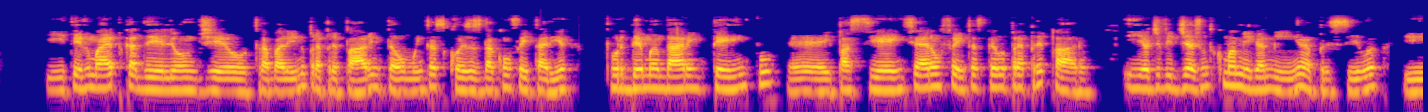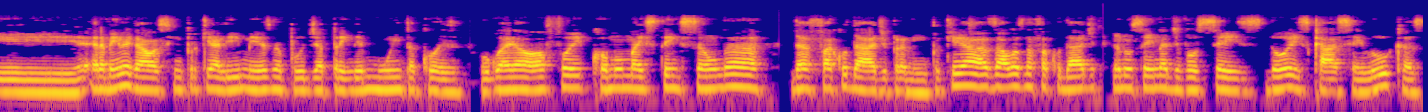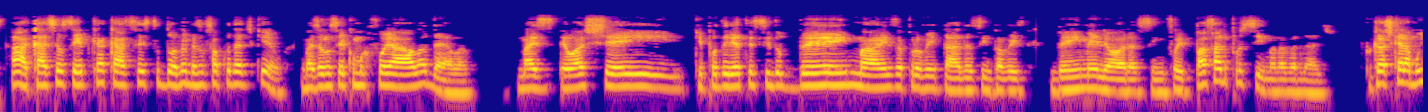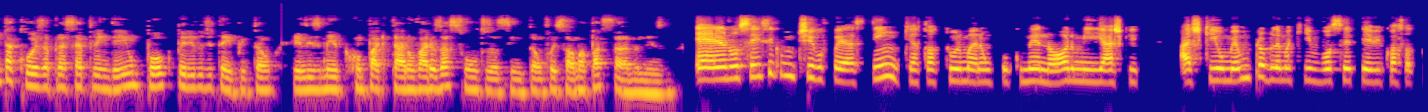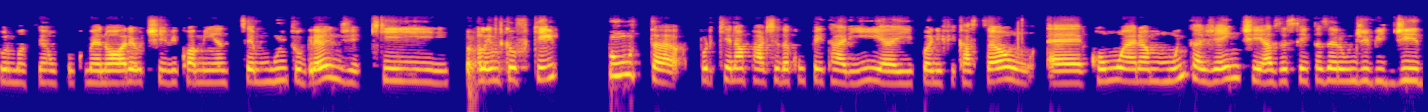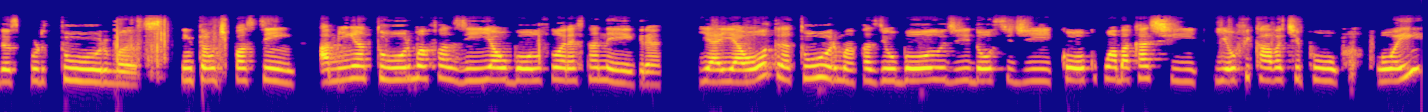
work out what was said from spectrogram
E teve uma época dele onde eu trabalhei no pré-preparo, então muitas coisas da confeitaria, por demandarem tempo é, e paciência, eram feitas pelo pré-preparo. E eu dividia junto com uma amiga minha, a Priscila, e era bem legal, assim, porque ali mesmo eu pude aprender muita coisa. O Guaiaó foi como uma extensão da, da faculdade para mim, porque as aulas na faculdade, eu não sei na de vocês dois, Cássia e Lucas. Ah, Cássia eu sei porque a Cássia estudou na mesma faculdade que eu, mas eu não sei como foi a aula dela mas eu achei que poderia ter sido bem mais aproveitada, assim, talvez bem melhor, assim. Foi passado por cima, na verdade. Porque eu acho que era muita coisa para se aprender em um pouco período de tempo. Então, eles meio que compactaram vários assuntos, assim. Então, foi só uma passada mesmo. É, eu não sei se contigo foi assim, que a tua turma era um pouco menor, e acho que acho que o mesmo problema que você teve com a sua turma ser um pouco menor, eu tive com a minha ser muito grande, que eu lembro que eu fiquei Puta, porque na parte da confeitaria e panificação, é, como era muita gente, as receitas eram divididas por turmas. Então, tipo assim, a minha turma fazia o bolo Floresta Negra. E aí a outra turma fazia o bolo de doce de coco com abacaxi. E eu ficava tipo, oi?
